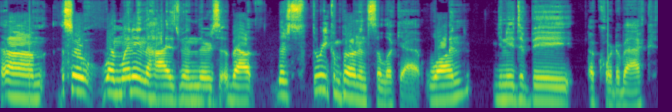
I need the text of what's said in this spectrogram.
Um, so when winning the Heisman, there's about there's three components to look at. One, you need to be a quarterback.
